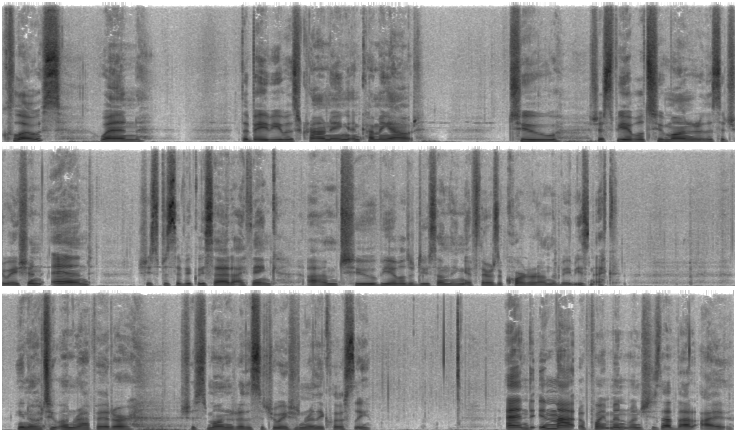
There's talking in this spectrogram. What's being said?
close when the baby was crowning and coming out to just be able to monitor the situation and she specifically said, I think, um, to be able to do something if there's a cord around the baby's neck. You know, to unwrap it or just monitor the situation really closely. And in that appointment, when she said that, I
